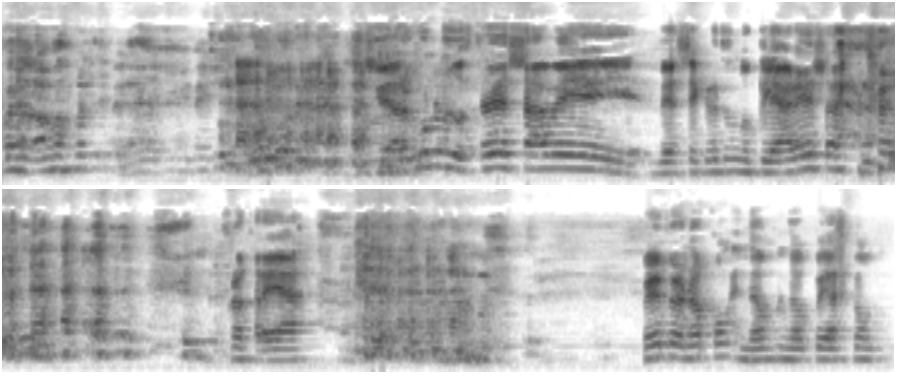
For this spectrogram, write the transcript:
Bueno, lo más fuerte pegado aquí mi pecho. Si alguno de ustedes sabe de secretos nucleares, tarea. Güey, pero no, no, no podías... con-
